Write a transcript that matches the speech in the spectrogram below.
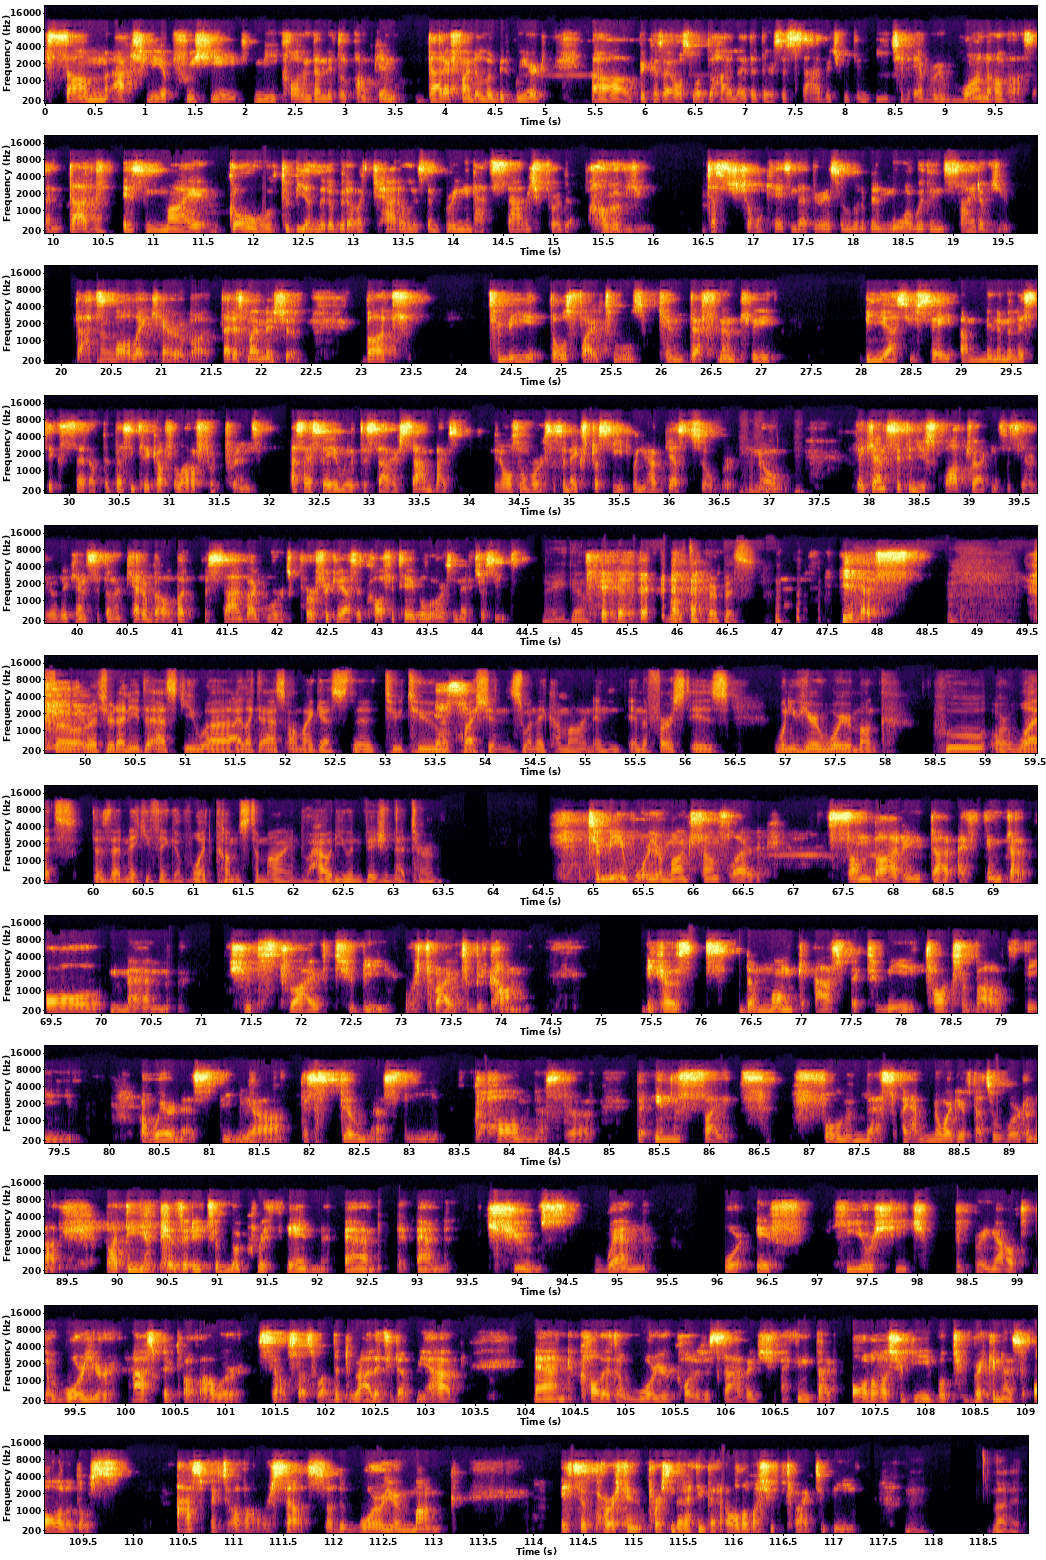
Some actually appreciate me calling them little pumpkin. That I find a little bit weird uh, because I also want to highlight that there's a savage within each and every one of us. And that is my goal to be a little bit of a catalyst and bringing that savage further out of you. Just showcasing that there is a little bit more within inside of you. That's all I care about. That is my mission. But to me, those five tools can definitely be, as you say, a minimalistic setup that doesn't take off a lot of footprint. As I say with the Savage sandbags, it also works as an extra seat when you have guests over. You know, they can't sit in your squat rack necessarily, or they can't sit on a kettlebell, but the sandbag works perfectly as a coffee table or as an extra seat. There you go. Multi-purpose. yes. So, Richard, I need to ask you. Uh, I like to ask all my guests the two two yes. questions when they come on, and and the first is, when you hear warrior monk, who or what does that make you think of? What comes to mind? How do you envision that term? To me, warrior monk sounds like somebody that I think that all men should strive to be or thrive to become because the monk aspect to me talks about the awareness, the mm. uh, the stillness, the calmness, the the insight fullness. I have no idea if that's a word or not, but the ability to look within and and choose when or if he or she should bring out the warrior aspect of ourselves as well, the duality that we have. And call it a warrior, call it a savage. I think that all of us should be able to recognize all of those aspects of ourselves. So the warrior monk is a person person that I think that all of us should try to be. Mm, love it.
